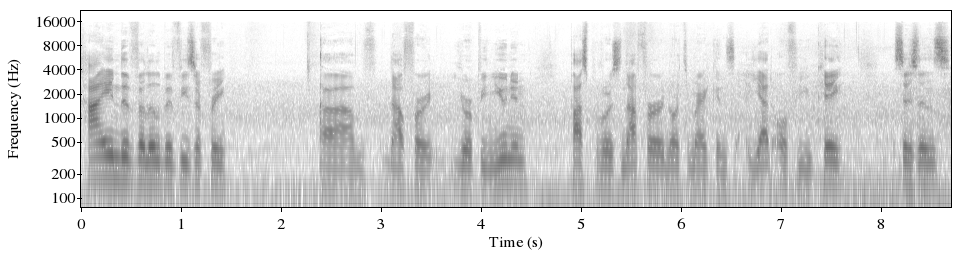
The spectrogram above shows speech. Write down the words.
kind of a little bit visa free um, now for European Union passports, not for North Americans yet, or for UK citizens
